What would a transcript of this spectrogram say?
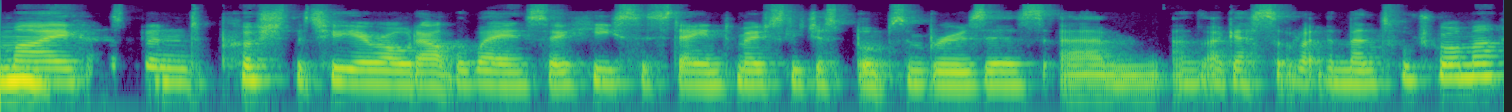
Mm. My husband pushed the two year old out the way. And so he sustained mostly just bumps and bruises um, and I guess sort of like the mental trauma.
